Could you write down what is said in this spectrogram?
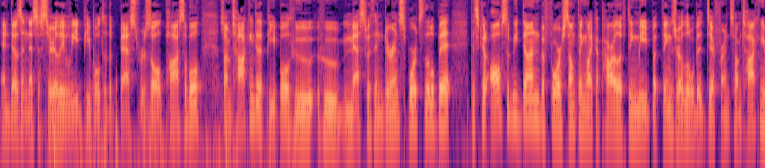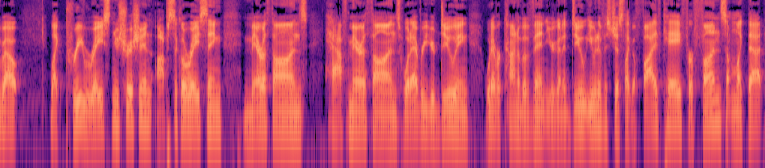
and doesn't necessarily lead people to the best result possible. So I'm talking to the people who who mess with endurance sports a little bit. This could also be done before something like a powerlifting meet, but things are a little bit different. So I'm talking about like pre-race nutrition, obstacle racing, marathons, half marathons, whatever you're doing, whatever kind of event you're going to do, even if it's just like a 5K for fun, something like that.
